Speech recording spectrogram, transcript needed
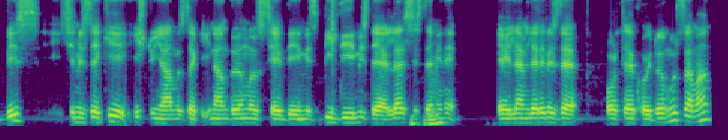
biz içimizdeki, iç dünyamızdaki inandığımız, sevdiğimiz, bildiğimiz değerler sistemini eylemlerimizde ortaya koyduğumuz zaman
